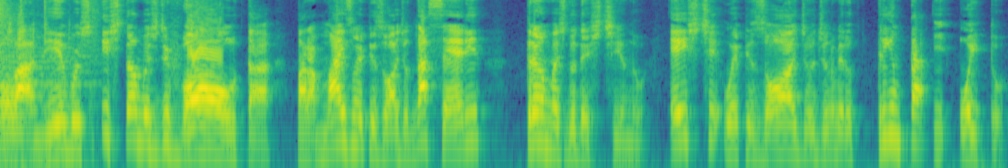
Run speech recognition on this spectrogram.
Olá, amigos! Estamos de volta para mais um episódio da série Tramas do Destino. Este o episódio de número 38.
